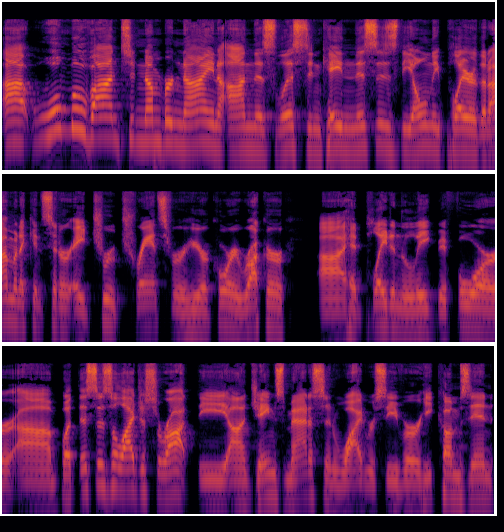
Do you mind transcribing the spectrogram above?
Uh, we'll move on to number nine on this list. And Kaiden, this is the only player that I'm going to consider a true transfer here. Corey Rucker uh, had played in the league before, uh, but this is Elijah Surratt, the uh, James Madison wide receiver. He comes in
